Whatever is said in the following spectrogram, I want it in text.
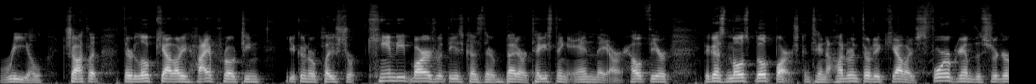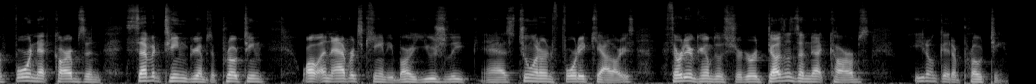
real chocolate. They're low calorie, high protein. You can replace your candy bars with these because they're better tasting and they are healthier. Because most built bars contain 130 calories, 4 grams of sugar, 4 net carbs, and 17 grams of protein, while an average candy bar usually has 240 calories, 30 grams of sugar, dozens of net carbs. You don't get a protein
